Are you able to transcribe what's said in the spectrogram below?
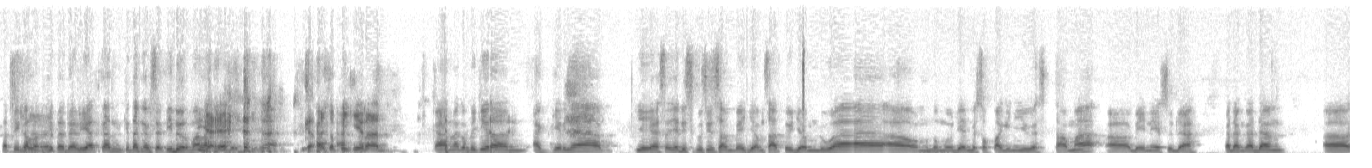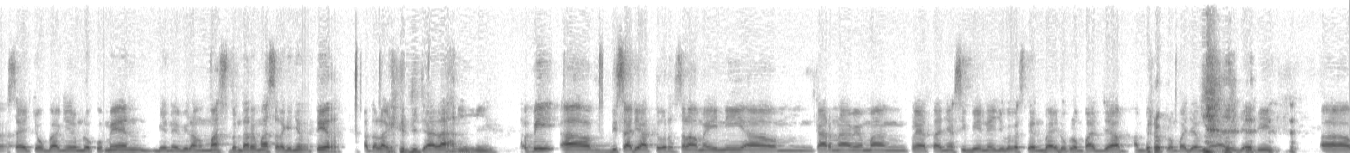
Tapi kalau yeah. kita udah lihat kan kita nggak bisa tidur malah. Yeah, jadinya. Karena kepikiran. Karena kepikiran. Akhirnya biasanya diskusi sampai jam 1, jam 2, um, hmm. kemudian besok paginya juga sama. Uh, Bene sudah kadang-kadang uh, saya coba ngirim dokumen, Bene bilang, Mas, bentar Mas, lagi nyetir atau lagi di jalan. Hmm. Tapi uh, bisa diatur selama ini um, karena memang kelihatannya si Bene juga standby 24 jam, hampir 24 jam sehari. jadi uh,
